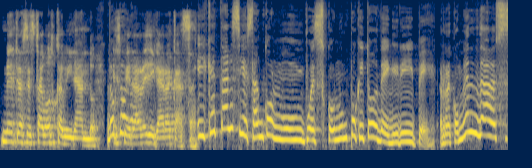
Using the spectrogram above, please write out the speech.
mientras estamos caminando, esperar a llegar a casa. ¿Y qué tal si están con pues con un poquito de gripe? ¿Recomiendas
